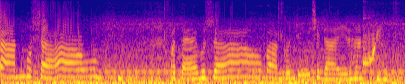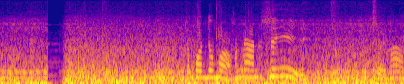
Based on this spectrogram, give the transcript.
บ้านบุษาวว่าแต่บุษาวบ้านคุณอยู่ที่ใดนะฮะทุกคนดูหมอกข้างหน้านั่นสิ สวยมาก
